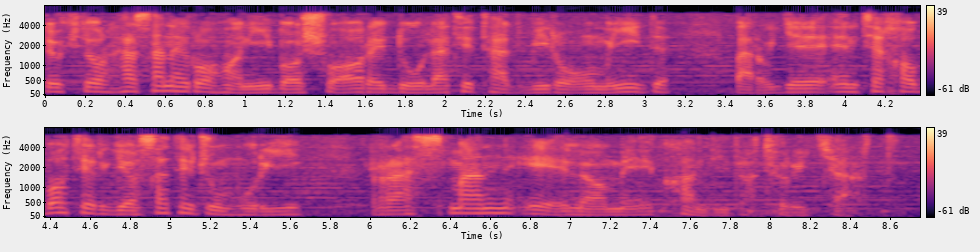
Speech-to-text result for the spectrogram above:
دکتر حسن روحانی با شعار دولت تدبیر و امید برای انتخابات ریاست جمهوری رسما اعلام کاندیداتوری کرد.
